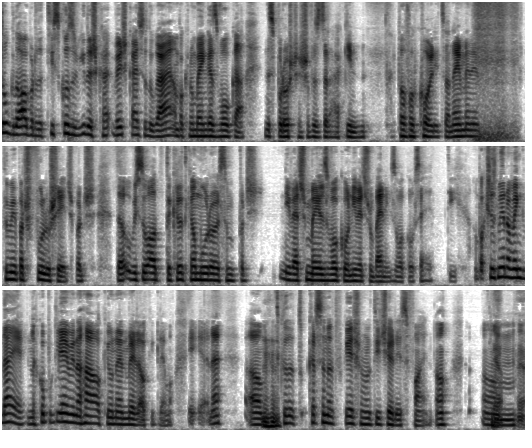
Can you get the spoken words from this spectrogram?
tako dobro, da ti skozi vidiš, kaj, veš, kaj se dogaja, ampak nobenega zvoka ne sproščaš v zrak in pa v okolico. Ne, meni, to mi je pač ful všeč. Pač, da v bistvu od takrat, kamuro sem pač ni več mail zvokov, ni več nobenih zvokov, vse je tih. Ampak še zmeraj vem, kdaj je. In lahko pogledam in aha, ok, v en mail, ok, gremo. E, e, ne? Um, mm -hmm. Tako da, kar se notifikationov tiče, je res fajn. No? Um, ja, ja.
